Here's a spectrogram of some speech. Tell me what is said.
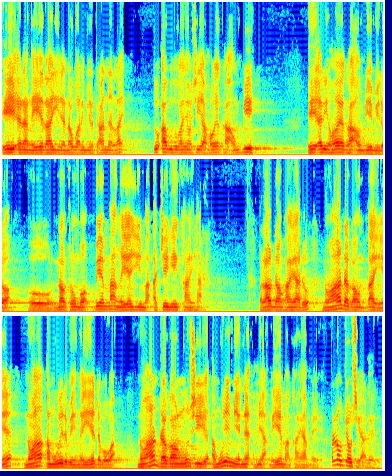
အေးအဲ့ဒါငရဲသားကြီးနဲ့နောက်ကနေပြီးတော့ဓာတ်နဲ့လိုက်သူအကုသကံကြောင့်ရှိရဟောရခအောင်ပြေးအေးအဲ့ဒီဟောရခအောင်ပြေးပြီးတော့ဟိုနောက်ဆုံးပေါ့ပင်မငရဲကြီးမှာအချိန်ချင်းခံရတယ် ဘလောက်တောင်ခံရတော့နွားတကောင်တတ်ရင်နွားအမွေးတပင်ငရဲတဘဝနွားတကောင်လုံးရှိရအမွေးအမြင်နဲ့အမြငရဲမှာခံရမယ်ဘလောက်ကြောက်เสียရလဲလို့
